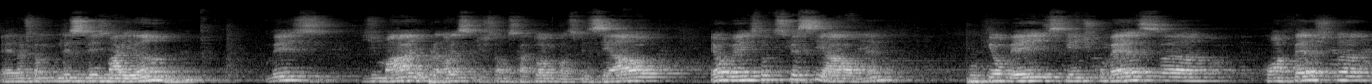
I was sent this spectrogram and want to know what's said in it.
É, nós estamos nesse mês mariano, né? mês de maio, para nós cristãos católicos, especial, é um mês todo especial, né? Porque é o mês que a gente começa com a festa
